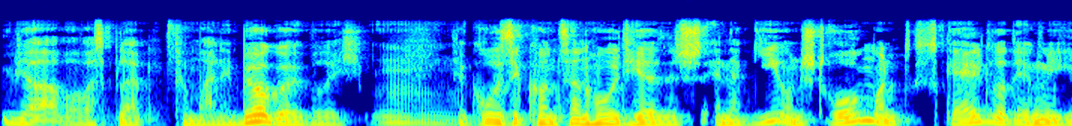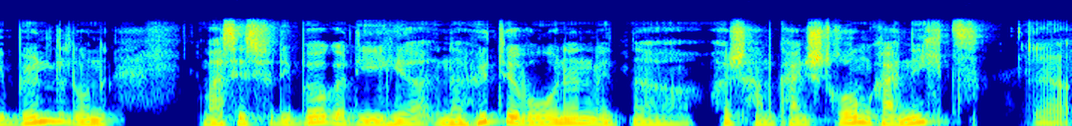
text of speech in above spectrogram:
ja, aber was bleibt für meine Bürger übrig? Mhm. Der große Konzern holt hier Energie und Strom und das Geld wird irgendwie gebündelt. Und was ist für die Bürger, die hier in einer Hütte wohnen, mit einer, haben keinen Strom, kein nichts? Ja.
